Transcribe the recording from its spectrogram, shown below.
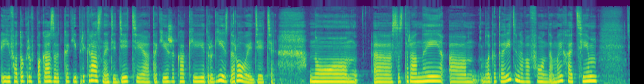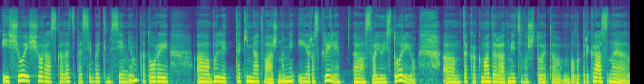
И фотограф показывает, какие прекрасные эти дети, такие же, как и другие здоровые дети. Но э, со стороны э, благотворительного фонда мы хотим еще еще раз сказать спасибо этим семьям, которые э, были такими отважными и раскрыли а, свою историю, а, так как Мадара отметила, что это было прекрасное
